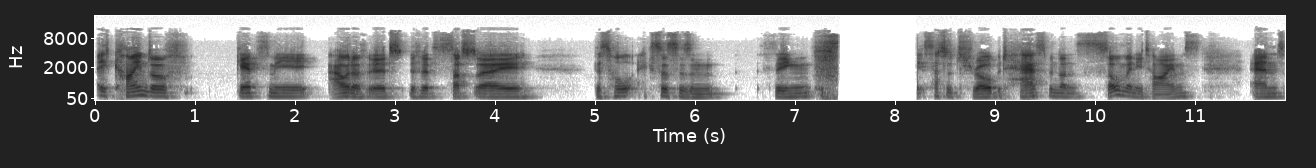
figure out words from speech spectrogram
it kind of gets me out of it if it's such a this whole exorcism thing It's such a trope. It has been done so many times, and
